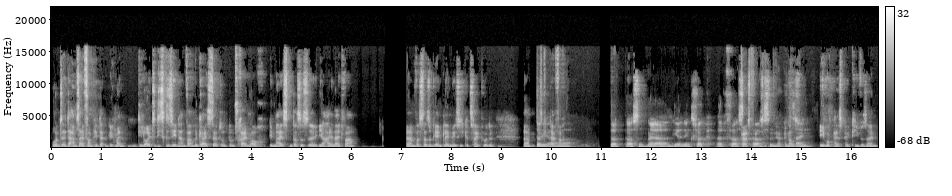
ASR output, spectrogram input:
Und äh, da haben sie einfach, ich meine, die Leute, die es gesehen haben, waren begeistert und, und schreiben auch die meisten, dass es äh, ihr Highlight war, äh, was da so Gameplay-mäßig gezeigt wurde. Ähm, es gibt ja, einfach. Third Person, äh, hier links, Third, äh, First, First Person, Person ja, genau. sein. Ego-Perspektive sein.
